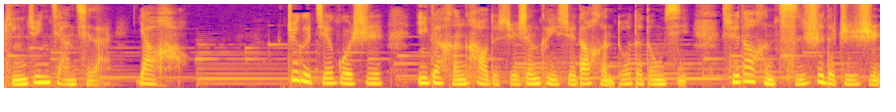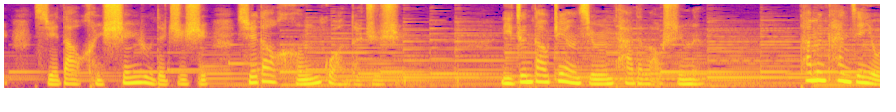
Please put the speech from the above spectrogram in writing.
平均讲起来要好。这个结果是一个很好的学生可以学到很多的东西，学到很瓷实的知识，学到很深入的知识，学到很广的知识。李政道这样形容他的老师们：他们看见有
